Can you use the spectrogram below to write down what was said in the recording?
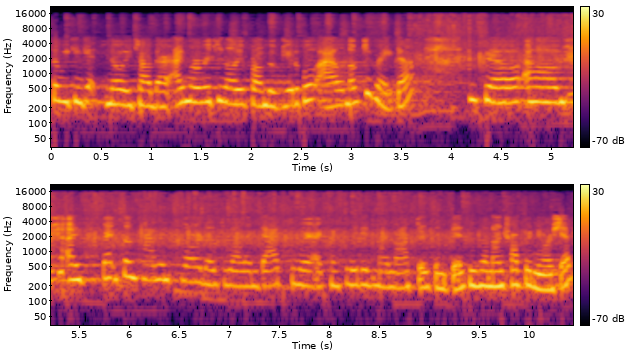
so we can get to know each other. I'm originally from the beautiful island of Jamaica. So um, I spent some time in Florida as well, and that's where I completed my master's in business and entrepreneurship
